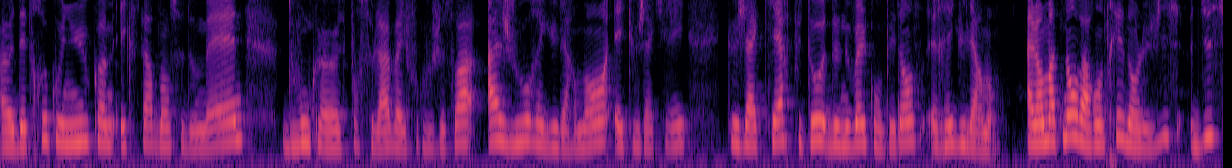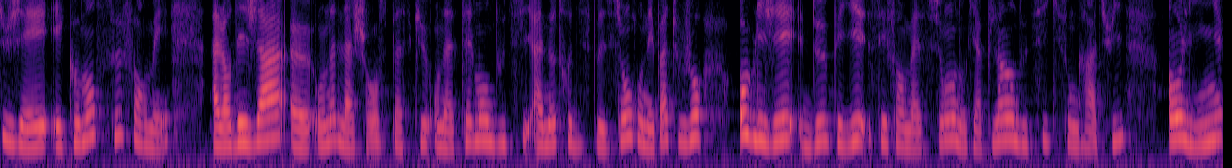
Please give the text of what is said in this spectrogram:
euh, d'être reconnue comme experte dans ce domaine. Donc euh, pour cela, bah, il faut que je sois à jour régulièrement et que j'acquière plutôt de nouvelles compétences régulièrement. Alors maintenant, on va rentrer dans le vif du sujet et comment se former. Alors déjà, euh, on a de la chance parce qu'on a tellement d'outils à notre disposition qu'on n'est pas toujours obligé de payer ces formations. Donc il y a plein d'outils qui sont gratuits en ligne.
